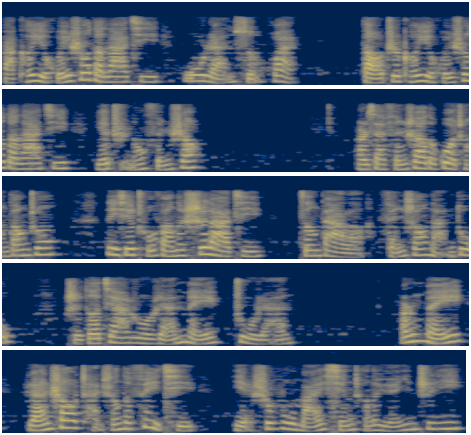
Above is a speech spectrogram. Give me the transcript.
把可以回收的垃圾污染损坏，导致可以回收的垃圾也只能焚烧。而在焚烧的过程当中，那些厨房的湿垃圾增大了焚烧难度，只得加入燃煤助燃。而煤燃烧产生的废气也是雾霾形成的原因之一。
